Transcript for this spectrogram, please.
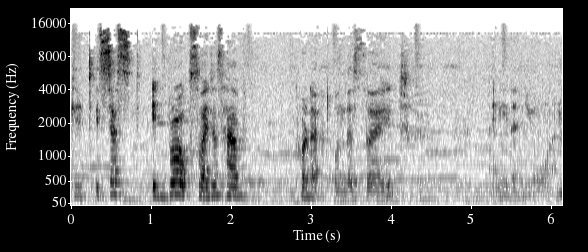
get it's just it broke so i just have product on the side. I need a new one.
